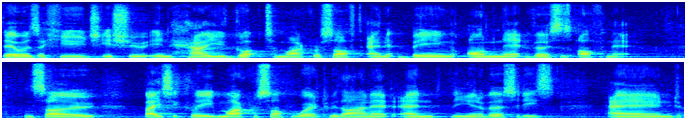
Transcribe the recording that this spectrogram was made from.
there was a huge issue in how you got to Microsoft and it being on-net versus off-net. And so basically Microsoft worked with AARNet and the universities and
